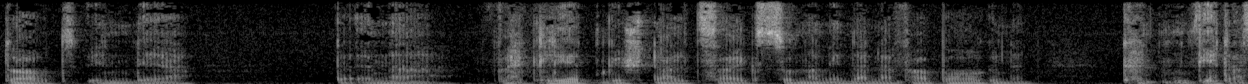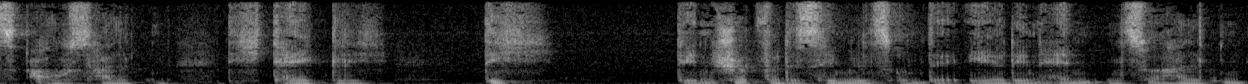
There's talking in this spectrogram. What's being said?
dort in der deiner verklärten Gestalt zeigst, sondern in deiner verborgenen. Könnten wir das aushalten, dich täglich, dich, den Schöpfer des Himmels und der Erde in Händen zu halten,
